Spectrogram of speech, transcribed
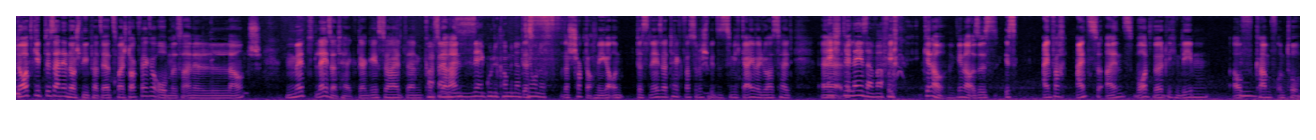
dort gibt es einen Indoor-Spielplatz. Er hat zwei Stockwerke. Oben ist eine Lounge mit Lasertag. Da gehst du halt, dann Du. kommst Was du da eine rein. sehr gute Das, Kombination ist. das schockt auch mega. Und das Lasertag, was du da spielst, ist ziemlich geil, weil du hast halt. Äh, Echte Laserwaffen. echt- Genau, genau. Also es ist einfach eins zu eins wortwörtlich ein Leben auf Mhm. Kampf und Tod.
